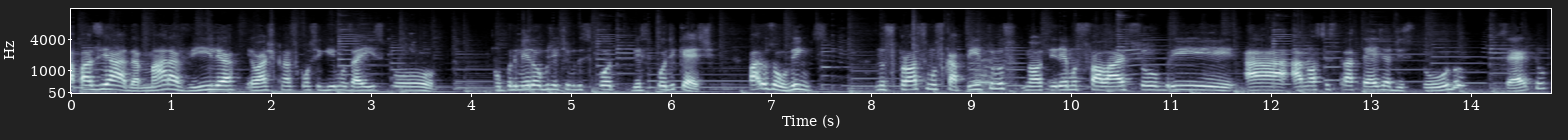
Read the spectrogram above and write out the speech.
Rapaziada, maravilha. Eu acho que nós conseguimos aí expor o primeiro objetivo desse, podcast. Para os ouvintes, nos próximos capítulos nós iremos falar sobre a, a nossa estratégia de estudo, certo?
